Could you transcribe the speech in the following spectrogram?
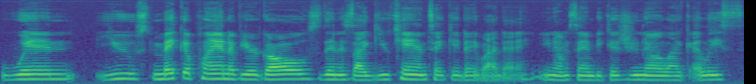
when you make a plan of your goals, then it's like you can take it day by day. You know what I'm saying? Because you know, like at least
